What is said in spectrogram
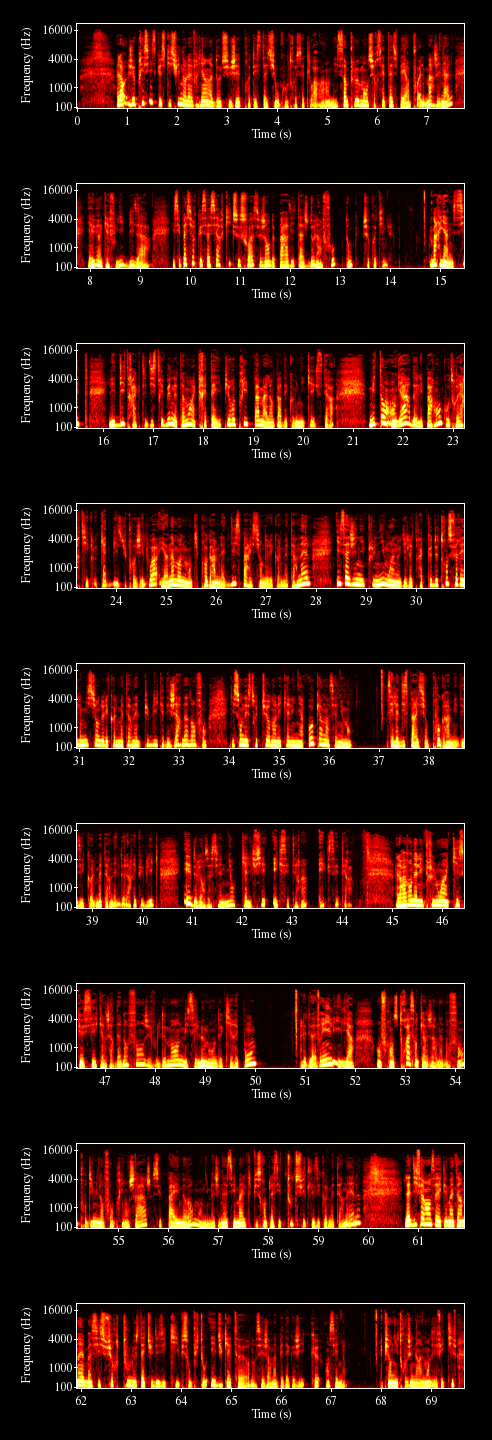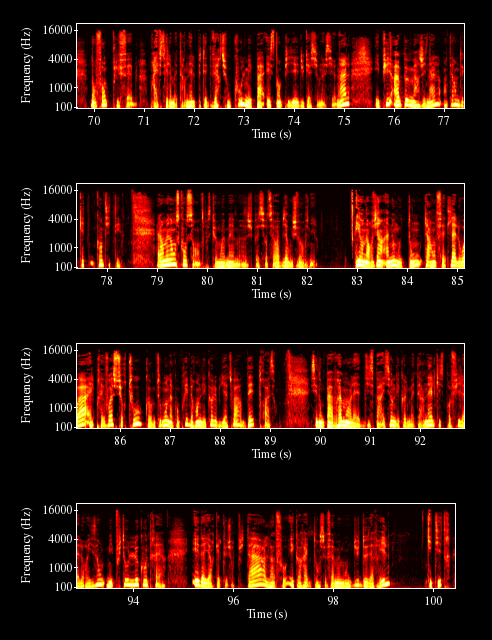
Alors, je précise que ce qui suit n'enlève rien à d'autres sujets de protestation contre cette loi, hein, mais simplement sur cet aspect un poil marginal, il y a eu un cafouillis bizarre. Et c'est pas sûr que ça serve qui que ce soit, ce genre de parasitage de l'info, donc je continue. Marianne cite les dix tracts distribués notamment à Créteil, puis repris pas mal hein, par des communiqués, etc., mettant en garde les parents contre l'article 4 bis du projet de loi et un amendement qui programme la disparition de l'école maternelle. Il s'agit ni plus ni moins, nous dit le tract, que de transférer les missions de l'école maternelle publique à des jardins d'enfants, qui sont des structures dans lesquelles il n'y a aucun enseignement. C'est la disparition programmée des écoles maternelles de la République et de leurs enseignants qualifiés, etc., etc. Alors avant d'aller plus loin, qu'est-ce que c'est qu'un jardin d'enfants? Je vous le demande, mais c'est Le Monde qui répond. Le 2 avril, il y a en France 315 jardins d'enfants pour 10 000 enfants pris en charge. C'est pas énorme. On imagine assez mal qu'ils puissent remplacer tout de suite les écoles maternelles. La différence avec les maternelles, bah, c'est surtout le statut des équipes. Ils sont plutôt éducateurs dans ces jardins pédagogiques que enseignants. Et puis on y trouve généralement des effectifs d'enfants plus faibles. Bref, c'est la maternelle peut-être version cool, mais pas estampillée éducation nationale. Et puis un peu marginale en termes de quantité. Alors maintenant on se concentre, parce que moi-même, euh, je suis pas sûre de savoir bien où je veux en venir. Et on en revient à nos moutons, car en fait, la loi, elle prévoit surtout, comme tout le monde a compris, de rendre l'école obligatoire dès 3 ans. C'est donc pas vraiment la disparition de l'école maternelle qui se profile à l'horizon, mais plutôt le contraire. Et d'ailleurs, quelques jours plus tard, l'info est correcte dans ce fameux monde du 2 avril, qui titre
